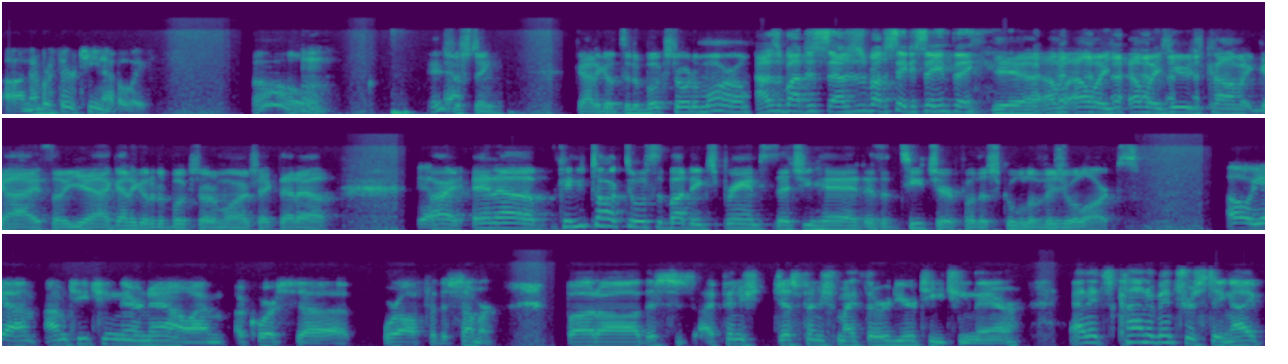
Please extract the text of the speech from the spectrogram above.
Uh, number 13, I believe. Oh, interesting. Got to go to the bookstore tomorrow. I was about to. Say, I was just about to say the same thing. Yeah, I'm, I'm a I'm a huge comic guy, so yeah, I got to go to the bookstore tomorrow and check that out. All right, and uh, can you talk to us about the experience that you had as a teacher for the School of Visual Arts? Oh, yeah, I'm, I'm teaching there now. I'm, of course, uh, we're off for the summer. But uh, this is, I finished, just finished my third year teaching there. And it's kind of interesting. I,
